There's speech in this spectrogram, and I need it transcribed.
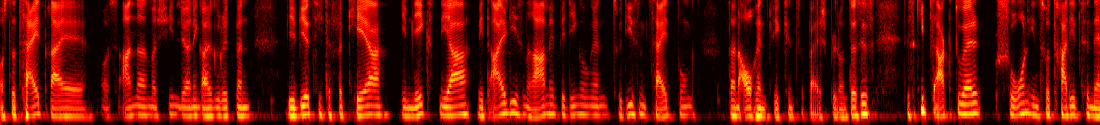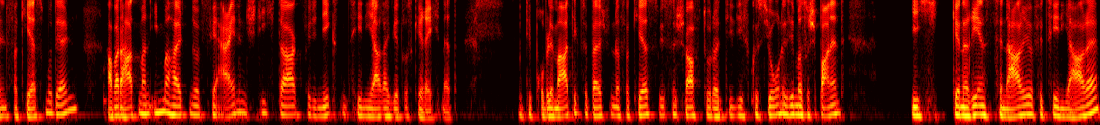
aus der Zeitreihe, aus anderen Machine Learning Algorithmen, wie wird sich der Verkehr im nächsten Jahr mit all diesen Rahmenbedingungen zu diesem Zeitpunkt dann auch entwickeln zum Beispiel. Und das ist, das gibt es aktuell schon in so traditionellen Verkehrsmodellen, aber da hat man immer halt nur für einen Stichtag für die nächsten zehn Jahre wird was gerechnet. Und die Problematik zum Beispiel in der Verkehrswissenschaft oder die Diskussion ist immer so spannend. Ich generiere ein Szenario für zehn Jahre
